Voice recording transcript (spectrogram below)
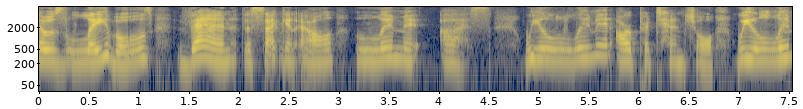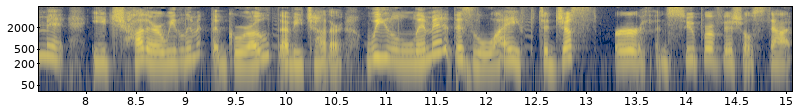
those labels, then the second L, limit us. We limit our potential. We limit each other. We limit the growth of each other. We limit this life to just earth and superficial stuff.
